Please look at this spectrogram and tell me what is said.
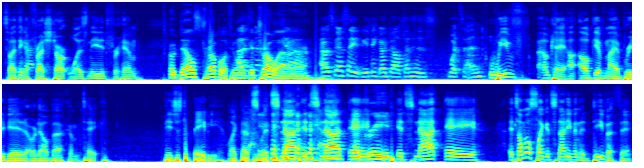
so I think a fresh start was needed for him. Odell's trouble if you want to get gonna- trouble out yeah. of there. I was gonna say, do you think Odell's at his wits end? We've okay. I- I'll give my abbreviated Odell Beckham take. He's just a baby. Like that's it's not. It's Yeah. not a. Agreed. It's not a. It's almost like it's not even a diva thing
